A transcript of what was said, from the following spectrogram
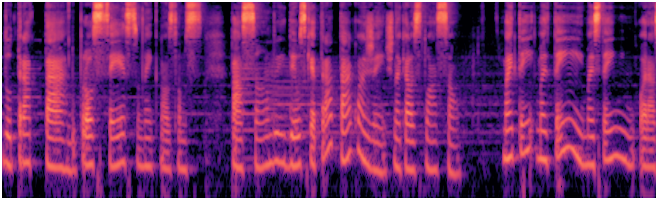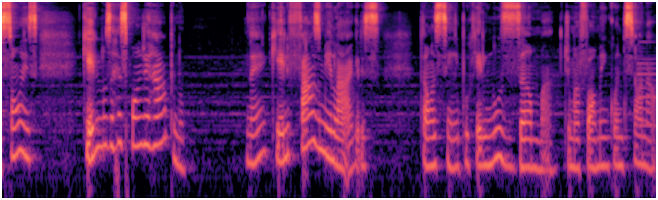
do tratar, do processo né, que nós estamos passando e Deus quer tratar com a gente naquela situação. Mas tem, mas tem, mas tem orações que ele nos responde rápido, né? Que ele faz milagres. Então, assim, porque Ele nos ama de uma forma incondicional.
